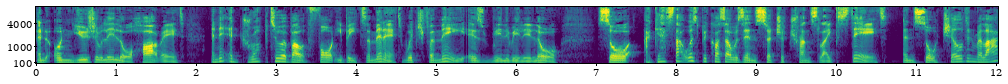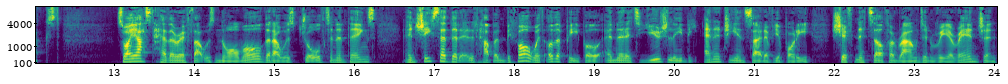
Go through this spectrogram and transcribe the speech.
an unusually low heart rate, and it had dropped to about 40 beats a minute, which for me is really, really low. So I guess that was because I was in such a trance like state and so chilled and relaxed. So I asked Heather if that was normal, that I was jolting and things, and she said that it had happened before with other people and that it's usually the energy inside of your body shifting itself around and rearranging.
